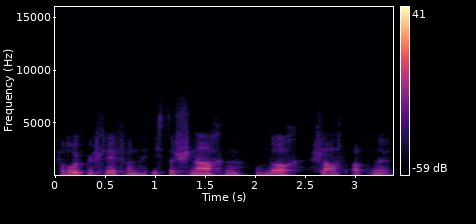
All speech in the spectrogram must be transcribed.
von Rückenschläfern ist das Schnarchen und auch Schlafapnoe.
